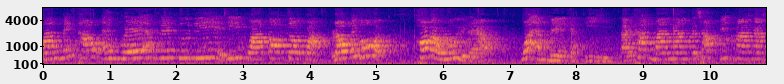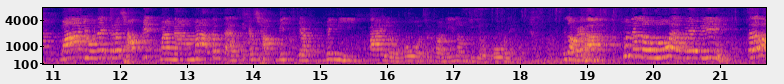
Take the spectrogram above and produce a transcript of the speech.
มันไม่เท่าแอมเวย์แอมเวย์คือดีดีกว่าตอบโจทย์กว่า เราไม่พูด เพราะเรารู้อยู่แล้ว ว่าแอมเวย์เนี่ยดี หลายท่านมางานกระชับมิตรมางาน อยู่ในกระชับมิตรมานานมากตั้งแต่กระชับมิตรยังไม่มีป้ายโลโก้จนตอนนี้เรามีโลโก้แล้วนึกออกไหมคะเพราะฉะนั้นเรารู้แอมเวย์ดีแต่เรา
